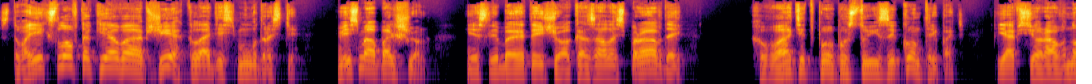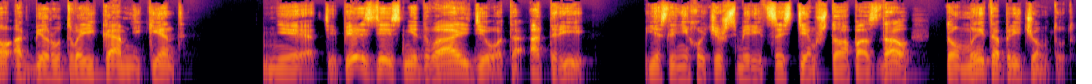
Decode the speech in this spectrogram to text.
С твоих слов так я вообще кладезь мудрости. Весьма польщен. Если бы это еще оказалось правдой... Хватит попусту языком трепать. Я все равно отберу твои камни, Кент. Нет, теперь здесь не два идиота, а три. Если не хочешь смириться с тем, что опоздал, то мы-то при чем тут?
